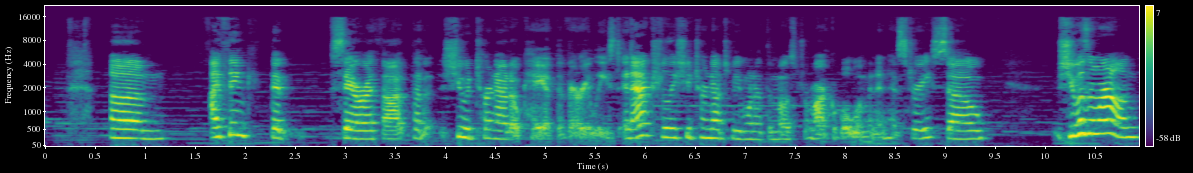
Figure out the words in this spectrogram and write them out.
um, I think that Sarah thought that she would turn out okay at the very least. And actually, she turned out to be one of the most remarkable women in history, so she wasn't wrong.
